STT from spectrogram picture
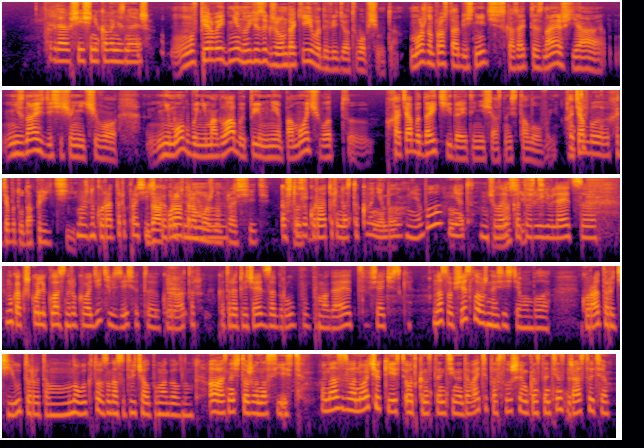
Когда вообще еще никого не знаешь. Ну, в первые дни, ну, язык же он до Киева доведет, в общем-то. Можно просто объяснить, сказать, ты знаешь, я не знаю здесь еще ничего. Не мог бы, не могла бы ты мне помочь вот э, хотя бы дойти до этой несчастной столовой. Хотя, Это- бы, хотя бы туда прийти. Можно куратора просить. да, куратора можно было. просить. А что за Тоже. куратор? У нас такого не было. Не было? Нет. Ну, человек, который есть. является, ну, как в школе классный руководитель, здесь это куратор, который отвечает за группу, помогает всячески. У нас вообще сложная система была. Кураторы, тьюторы, там много кто за нас отвечал, помогал нам. А, значит, тоже у нас есть. У нас звоночек есть от Константина. Давайте послушаем. Константин, здравствуйте.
